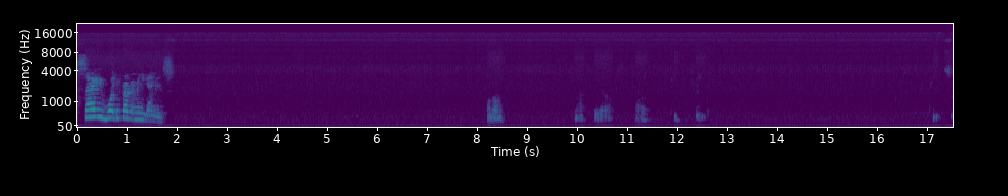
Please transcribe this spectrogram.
Say what your favorite minigame is. Hold on. Not here. Uh, beat. Pizza.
